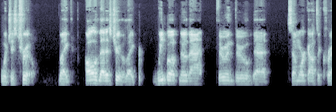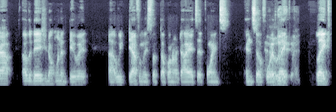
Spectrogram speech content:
which is true. Like, all of that is true. Like, we both know that through and through that some workouts are crap, other days you don't want to do it. Uh, we've definitely slipped up on our diets at points and so forth. Hell like, yeah. like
